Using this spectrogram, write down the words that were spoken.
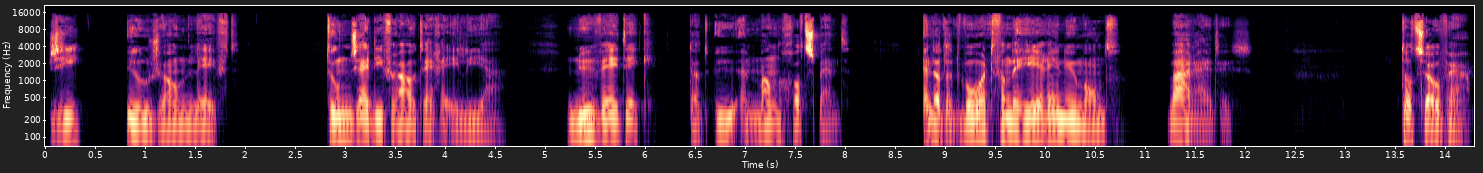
Zie, uw zoon leeft. Toen zei die vrouw tegen Elia, Nu weet ik dat u een man Gods bent, en dat het woord van de Heer in uw mond waarheid is. Tot zover.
